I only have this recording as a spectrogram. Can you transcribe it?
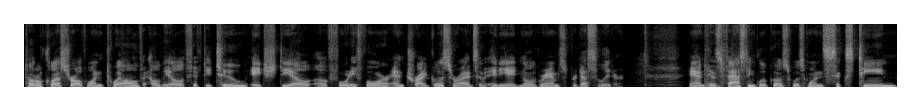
Total cholesterol of 112, LDL of 52, HDL of 44, and triglycerides of 88 milligrams per deciliter. And his fasting glucose was 116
